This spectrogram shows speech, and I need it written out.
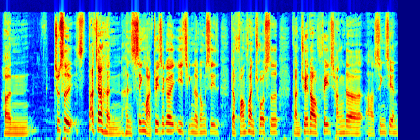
很。就是大家很很新嘛，对这个疫情的东西的防范措施感觉到非常的呃新鲜。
